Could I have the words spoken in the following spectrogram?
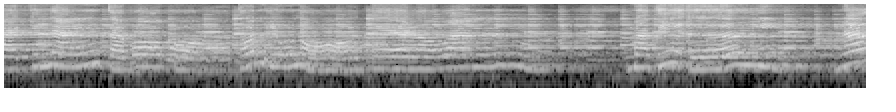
ากกินหยังกะบ่พอทนหิวหนอแต่ละวัน มาที่เอ๋ยนาง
